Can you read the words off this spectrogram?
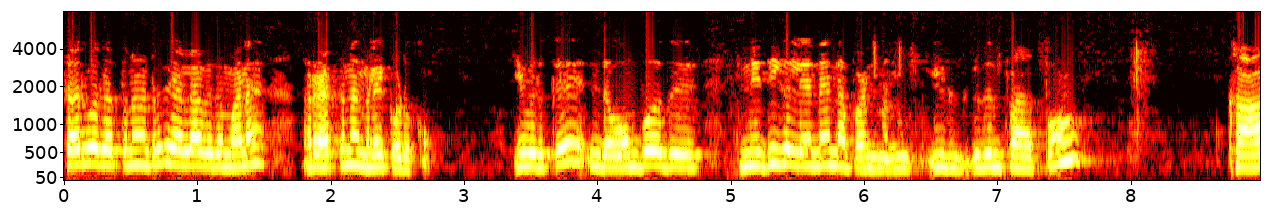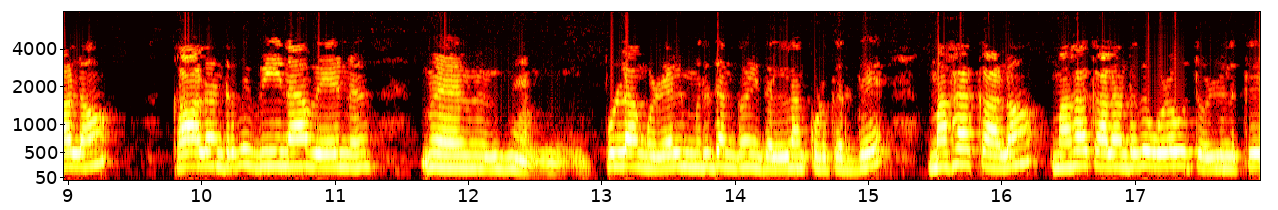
சர்வரத்னம்ன்றது எல்லா விதமான ரத்னங்களை கொடுக்கும். இவருக்கு இந்த ஒம்பது நிதிகள் என்னென்ன பண்ண இருக்குதுன்னு பார்ப்போம். காலம். காலன்றது வீணா வேணு புல்லாங்குழல் மிருதங்கம் இதெல்லாம் கொடுக்கறது. மகா காலம் மகா காலன்றது உழவு தொழிலுக்கு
